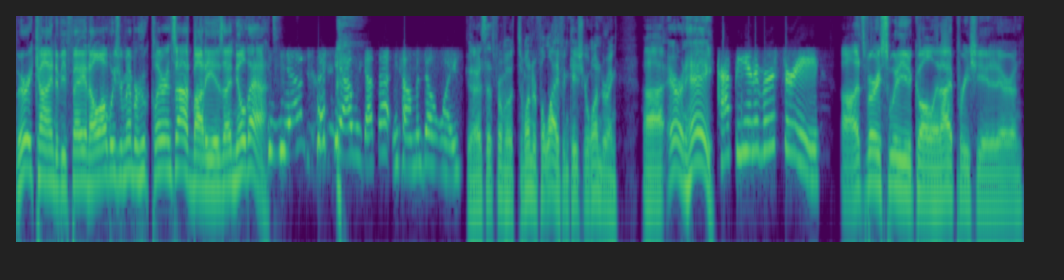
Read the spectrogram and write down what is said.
Very kind of you, Faye, and I'll always remember who Clarence Odbody is. I know that. yeah, yeah, we got that in common, don't we? Yes, that's from It's a Wonderful Life, in case you're wondering. Uh, Aaron, hey. Happy anniversary. Uh, that's very sweet of you to call in. I appreciate it, Aaron.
